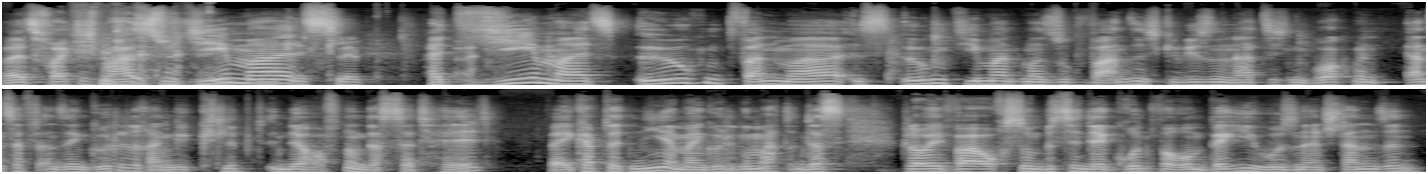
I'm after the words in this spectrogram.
Und jetzt frag dich mal, hast du jemals hat jemals irgendwann mal, ist irgendjemand mal so wahnsinnig gewesen und hat sich ein Walkman ernsthaft an seinen Gürtel rangeklippt, in der Hoffnung, dass das hält? Weil ich habe das nie an meinen Gürtel gemacht und das, glaube ich, war auch so ein bisschen der Grund, warum Baggy-Hosen entstanden sind.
